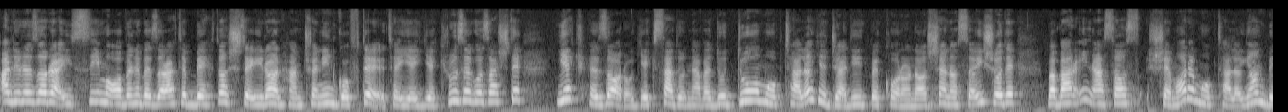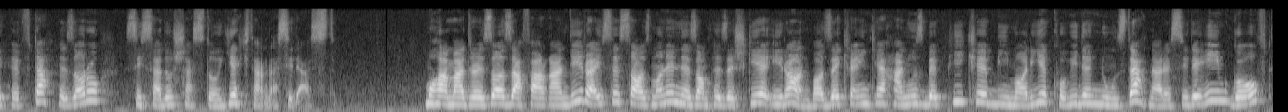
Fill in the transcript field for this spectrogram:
علیرضا رئیسی معاون وزارت بهداشت ایران همچنین گفته طی یک روز گذشته 1192 مبتلای جدید به کرونا شناسایی شده و بر این اساس شمار مبتلایان به 17361 تن رسیده است. محمد رضا زفرقندی رئیس سازمان نظام پزشکی ایران با ذکر اینکه هنوز به پیک بیماری کووید 19 نرسیده ایم گفت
